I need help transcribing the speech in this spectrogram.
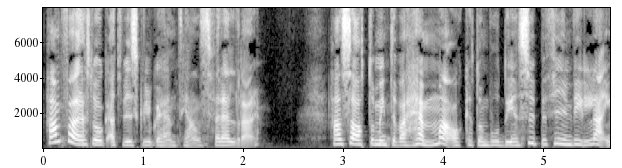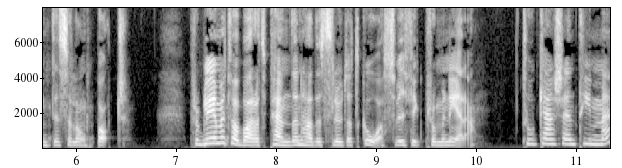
Han föreslog att vi skulle gå hem till hans föräldrar. Han sa att de inte var hemma och att de bodde i en superfin villa inte så långt bort. Problemet var bara att pendeln hade slutat gå så vi fick promenera. Tog kanske en timme.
